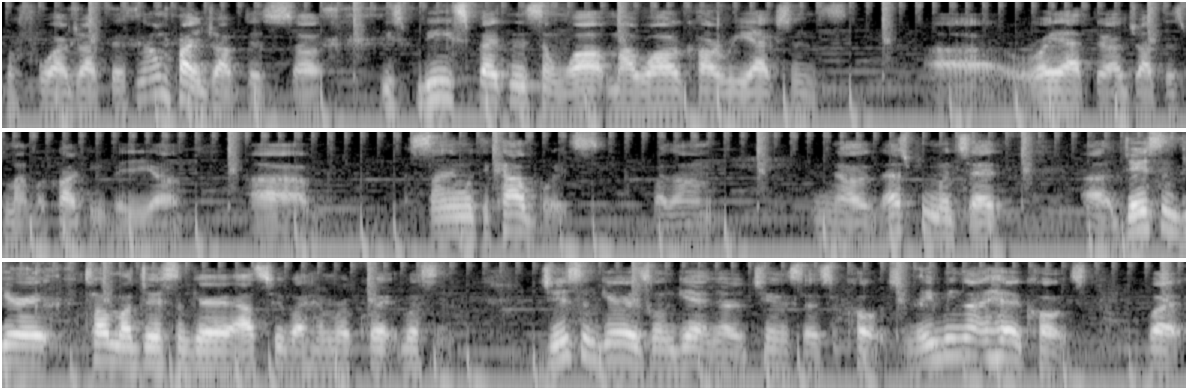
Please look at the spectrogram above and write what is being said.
before I drop this. No, I'm probably drop this. So be expecting some wild, my wild card reactions uh, right after I drop this Mike McCarthy video. Um, signing with the Cowboys, but um, you know that's pretty much it. Uh, Jason Garrett, talking about Jason Garrett, I'll speak about him real quick. Listen, Jason Garrett is going to get another chance as a coach. Maybe not head coach, but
